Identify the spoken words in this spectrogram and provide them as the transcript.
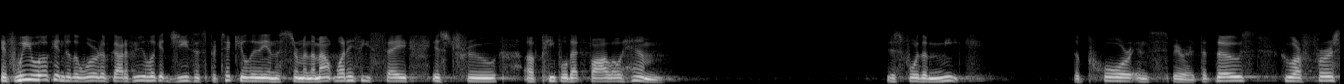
If we look into the Word of God, if we look at Jesus, particularly in the Sermon on the Mount, what does He say is true of people that follow Him? It is for the meek, the poor in spirit, that those who are first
